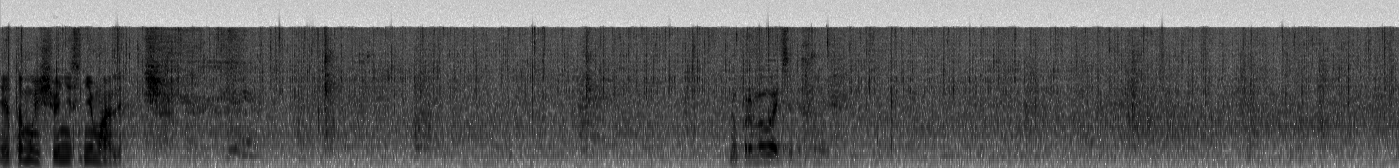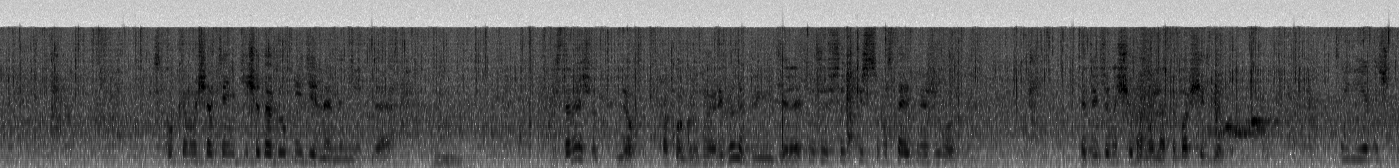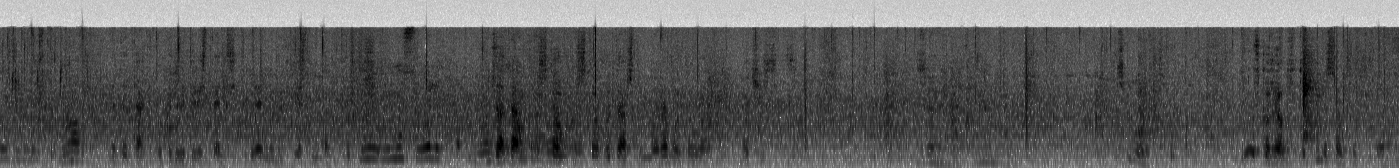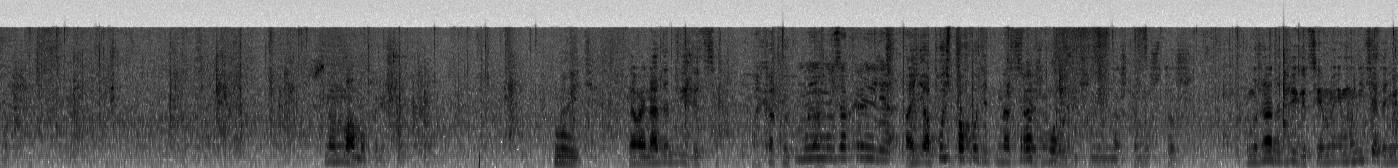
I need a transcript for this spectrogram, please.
Это мы еще не снимали. Ну промывается это хорошо. Сколько ему сейчас денег? Еще даже двух недель, наверное, нет, да? Представляешь, вот, Лех, какой грудной ребенок две недели, а это уже все-таки самостоятельное животное. Это ведь он еще больно, а ты вообще бегал. И веточки уже есть. Ну, это так, только для перистальтики. Реально, вот ест не так. просто. Ну, мусолит. Ну да, там, чтобы, чтобы, да, чтобы работало, очиститься. Чего? Ну, скажи, обступились от этой стороны. Ну, он мама пришел. Ну видите. Давай, надо двигаться. Ой, какой... Мы ему закрыли А, а пусть походит на свежем воздухе немножко. Ну что ж. Ему же надо двигаться, ему иммунитета не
